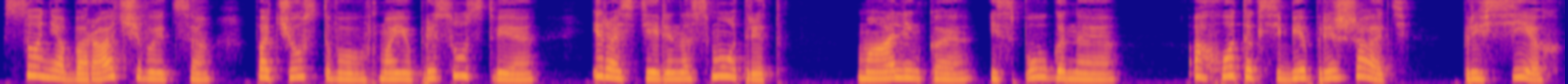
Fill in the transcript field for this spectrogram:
Соня оборачивается, почувствовав мое присутствие, и растерянно смотрит. Маленькая, испуганная. Охота к себе прижать. При всех.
